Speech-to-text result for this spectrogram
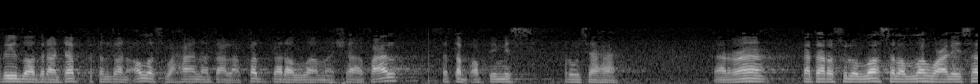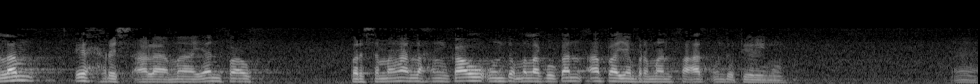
Ridha terhadap ketentuan Allah Subhanahu wa taala. Qaddarallahu ma tetap optimis berusaha. Karena Kata Rasulullah sallallahu alaihi wasallam, "Ihris ala ma yanfa'uk." Bersemangatlah engkau untuk melakukan apa yang bermanfaat untuk dirimu. Eh,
